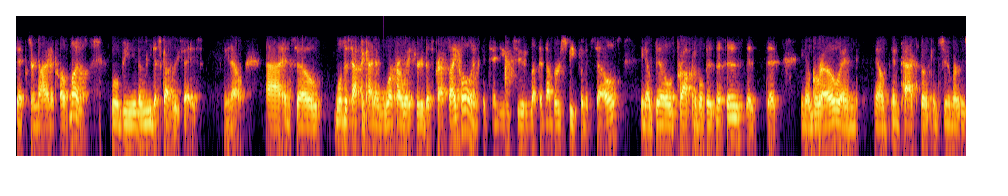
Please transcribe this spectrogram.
six or nine or 12 months will be the rediscovery phase, you know. Uh, and so we'll just have to kind of work our way through this press cycle and continue to let the numbers speak for themselves, you know, build profitable businesses that, that, you know, grow and you know, impact both consumers,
